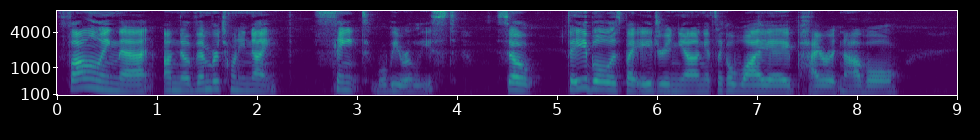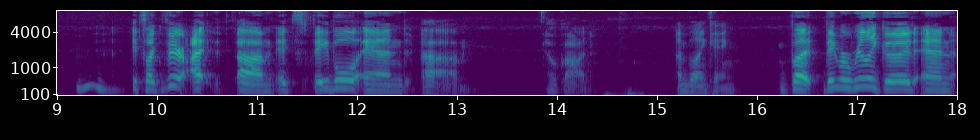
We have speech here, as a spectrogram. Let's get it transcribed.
following that, on November 29th, Saint will be released. So Fable is by Adrienne Young. It's like a YA pirate novel it's like very I um it's Fable and um oh god. I'm blanking. But they were really good and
